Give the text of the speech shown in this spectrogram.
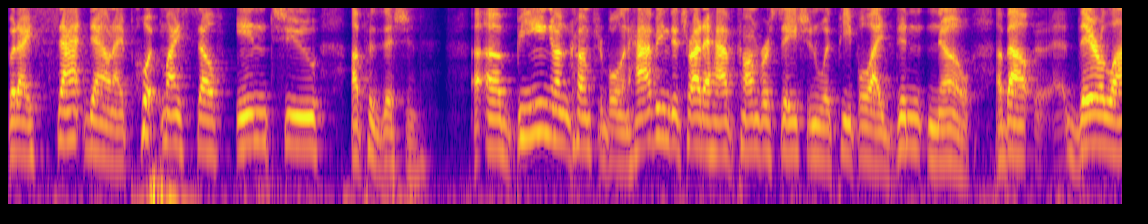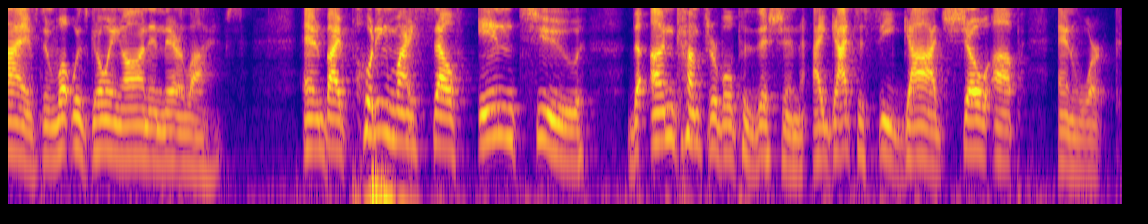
But I sat down, I put myself into a position uh, being uncomfortable and having to try to have conversation with people I didn't know about their lives and what was going on in their lives. And by putting myself into the uncomfortable position, I got to see God show up and work.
